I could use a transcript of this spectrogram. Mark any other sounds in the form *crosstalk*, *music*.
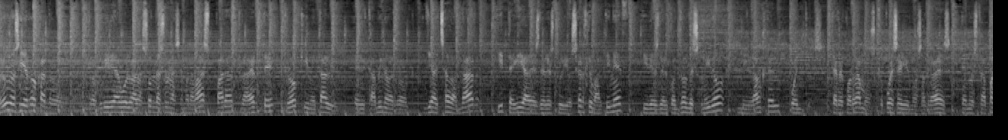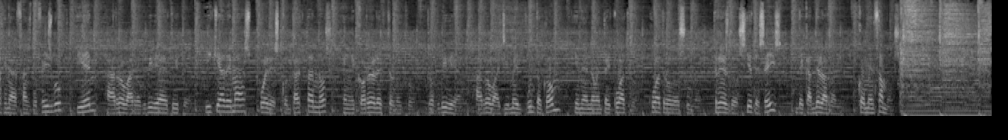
Saludos y rock and roll. Rock Video vuelve a las ondas una semana más para traerte rock y metal, el camino del rock ya echado a andar y te guía desde el estudio Sergio Martínez y desde el control de sonido Miguel Ángel Puentes. Te recordamos que puedes seguirnos a través de nuestra página de fans de Facebook y en arroba rockvidia de Twitter y que además puedes contactarnos en el correo electrónico rockvidia.gmail.com y en el 94 421 3276 de Candela Radio. Comenzamos.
